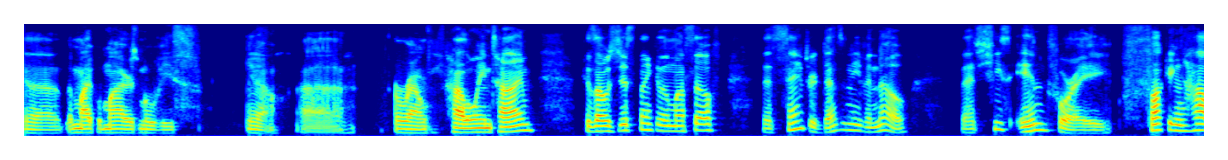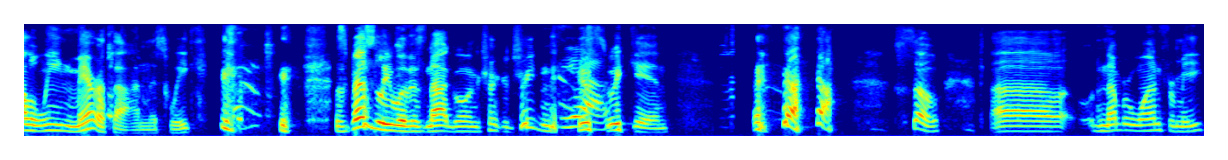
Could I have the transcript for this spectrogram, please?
uh, the Michael Myers movies. You know, uh, around Halloween time because I was just thinking to myself that Sandra doesn't even know that she's in for a fucking Halloween marathon this week, especially with us not going trick or treating Yeah. this weekend. so, uh, number one for me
